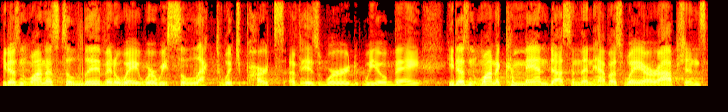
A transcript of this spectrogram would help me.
He doesn't want us to live in a way where we select which parts of his word we obey. He doesn't want to command us and then have us weigh our options.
